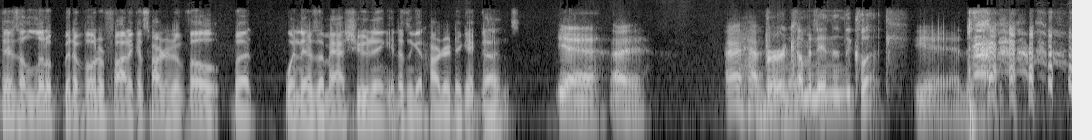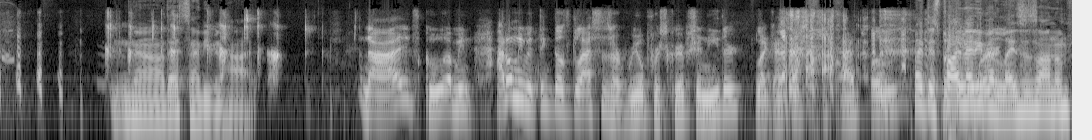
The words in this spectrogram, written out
there's a little bit of voter fraud, it gets harder to vote, but when there's a mass shooting, it doesn't get harder to get guns. Yeah, I, I have Bird coming in in the clutch. Yeah. No, that's not even hot. Nah, it's cool. I mean, I don't even think those glasses are real prescription either. Like I think add those. Like there's probably they not even work. lenses on them.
